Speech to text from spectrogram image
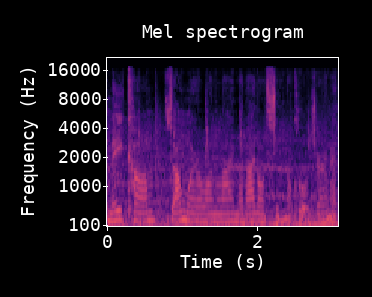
may come somewhere along the line, but I don't see no closure in it.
